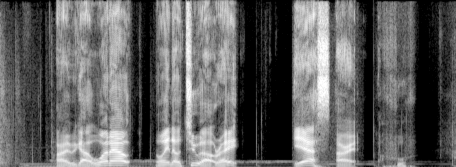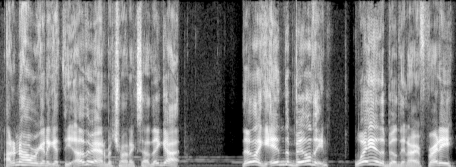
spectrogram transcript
All right, we got one out. Oh, wait, no, two out, right? Yes, all right. I don't know how we're gonna get the other animatronics out. They got, they're like in the building. Way in the building. All right, Freddy,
